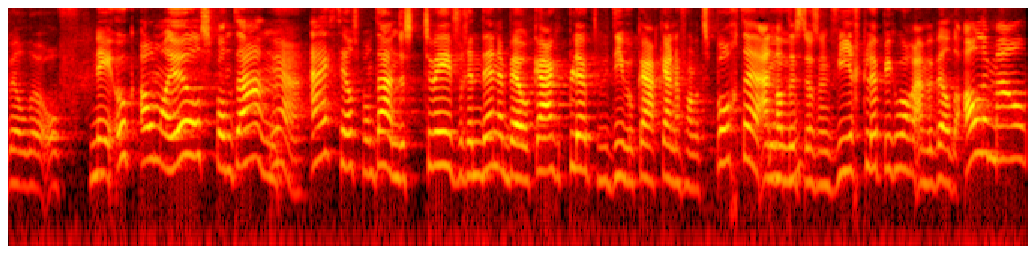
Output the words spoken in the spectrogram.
wilden? Of... Nee, ook allemaal heel spontaan. Ja. Echt heel spontaan. Dus twee vriendinnen bij elkaar geplukt die we elkaar kennen van het sporten. En dat Mhm. is dus een vierclubje geworden. En we wilden allemaal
